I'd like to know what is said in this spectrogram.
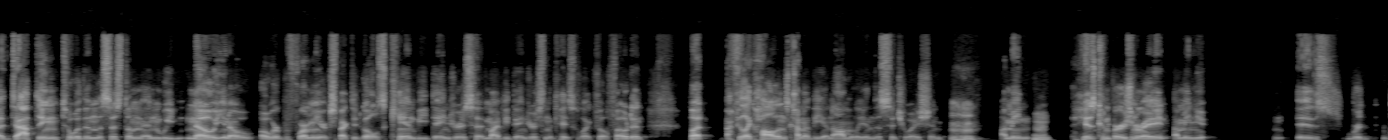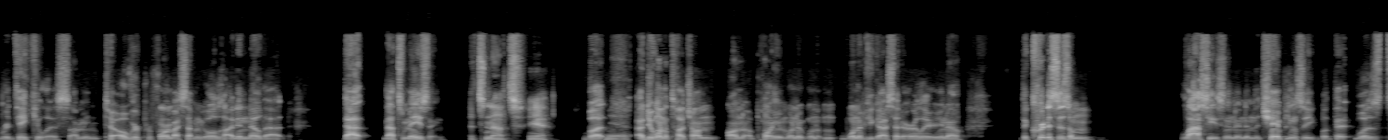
adapting to within the system. And we know, you know, overperforming your expected goals can be dangerous. It might be dangerous in the case of like Phil Foden, but I feel like Haaland's kind of the anomaly in this situation. Mm-hmm. I mean, mm-hmm. his conversion rate, I mean, is ri- ridiculous. I mean, to overperform by seven goals, I didn't know that. That that's amazing. It's nuts. Yeah. But yeah. I do want to touch on on a point when, it, when one of you guys said earlier. You know, the criticism last season and in the Champions League, but that was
